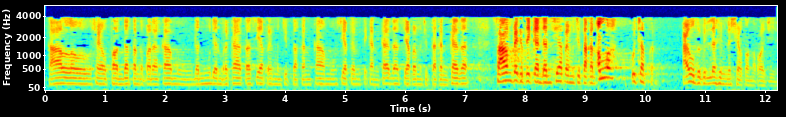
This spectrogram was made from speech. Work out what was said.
kalau syaitan datang kepada kamu dan kemudian berkata siapa yang menciptakan kamu, siapa yang menciptakan kada, siapa yang menciptakan kada, sampai ketika dan siapa yang menciptakan Allah, ucapkan A'udzu billahi minasyaitonir rajim.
